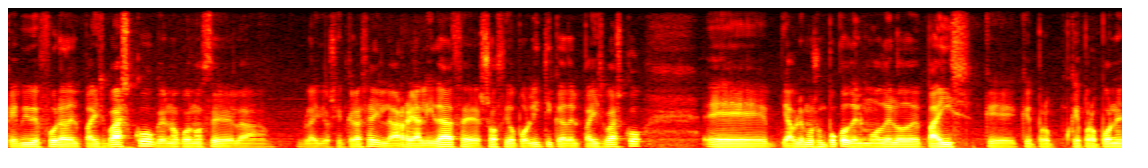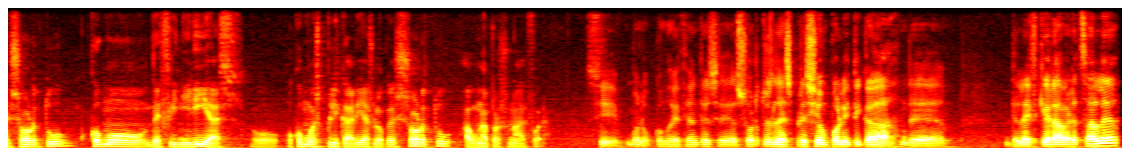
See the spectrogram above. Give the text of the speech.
que vive fuera del País Vasco, que no conoce la, idiosincrasia y la realidad eh, sociopolítica del País Vasco, eh, y hablemos un poco del modelo de país que, propone Sortu. ¿Cómo definirías o, cómo explicarías lo que es Sortu a una persona de fuera? Sí, bueno, como decía antes, eh, Sortu es la expresión política de, de la izquierda Bertzale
